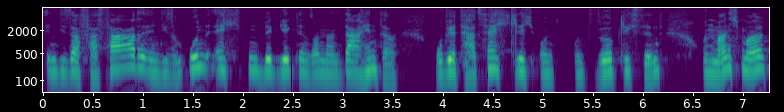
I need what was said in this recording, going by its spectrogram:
in dieser Fassade, in diesem Unechten begegnen, sondern dahinter, wo wir tatsächlich und, und wirklich sind. Und manchmal,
